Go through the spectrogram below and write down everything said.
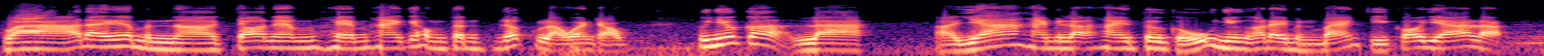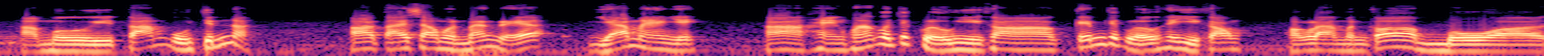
và ở đây mình uh, cho anh em thêm hai cái thông tin rất là quan trọng. Thứ nhất á, là uh, giá 25, 24 củ nhưng ở đây mình bán chỉ có giá là uh, 18 củ chính rồi à, tại sao mình bán rẻ? Giả mang vậy à, hàng hóa có chất lượng gì không, kém chất lượng hay gì không? Hoặc là mình có bùa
